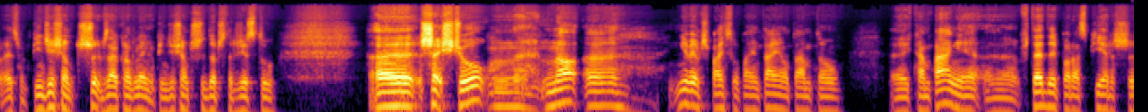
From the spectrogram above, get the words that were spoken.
powiedzmy 53 w zaokrągleniu, 53 do 46. No, nie wiem, czy Państwo pamiętają tamtą kampanię. Wtedy po raz pierwszy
